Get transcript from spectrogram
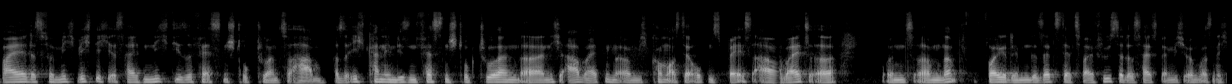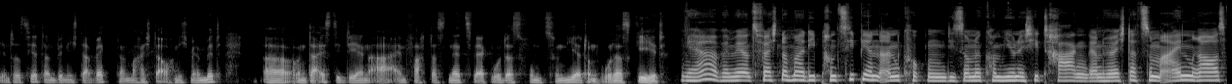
weil das für mich wichtig ist, halt nicht diese festen Strukturen zu haben. Also ich kann in diesen festen Strukturen äh, nicht arbeiten. Ähm, ich komme aus der Open Space Arbeit äh, und ähm, ne, folge dem Gesetz der zwei Füße. Das heißt, wenn mich irgendwas nicht interessiert, dann bin ich da weg, dann mache ich da auch nicht mehr mit. Äh, und da ist die DNA einfach das Netzwerk, wo das funktioniert und wo das geht. Ja, wenn wir uns vielleicht nochmal die Prinzipien angucken, die so eine Community tragen, dann höre ich da zum einen raus,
